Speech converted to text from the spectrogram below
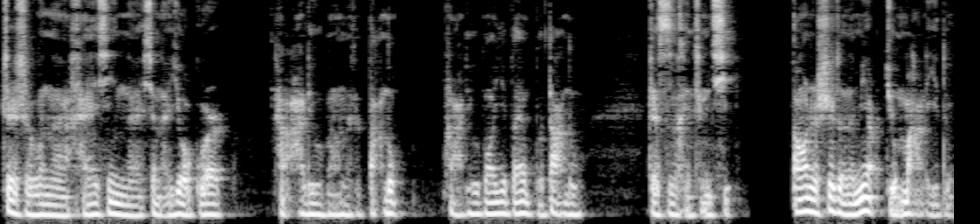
这时候呢，韩信呢向他要官儿，啊，刘邦那是大怒，啊，刘邦一般不大怒，这次很生气，当着使者的面就骂了一顿。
